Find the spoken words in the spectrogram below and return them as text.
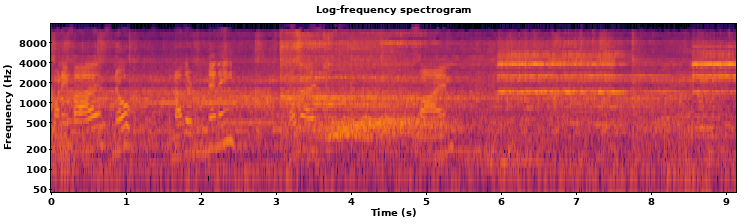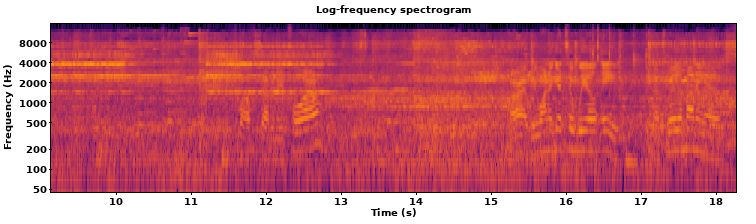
25? Nope. Another mini? Okay. Fine. Twelve seventy-four. All right, we want to get to wheel eight. That's where the money is.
